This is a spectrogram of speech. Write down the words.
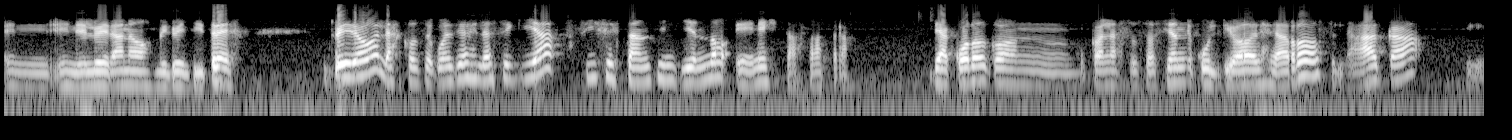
en, el verano 2023. Pero las consecuencias de la sequía sí se están sintiendo en esta zafra. De acuerdo con, la Asociación de Cultivadores de Arroz, la ACA, eh,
